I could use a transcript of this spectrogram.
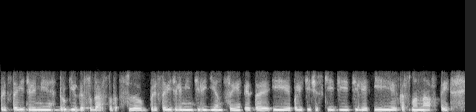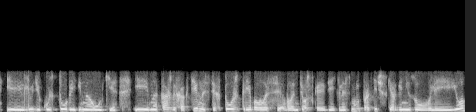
представителями других государств, с представителями интеллигенции. Это и политические деятели, и космонавты, и люди культуры и науки. И на каждых активностях тоже требовалась волонтерская деятельность. Мы практически организовывали ее.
